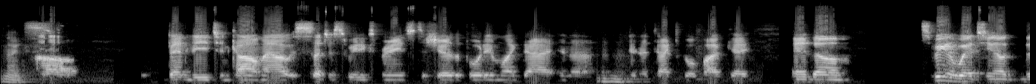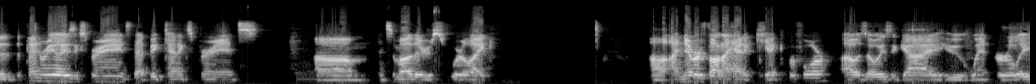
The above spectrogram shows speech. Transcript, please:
Nice. Uh, ben Beach and Kyle Mau. It was such a sweet experience to share the podium like that in a Mhm. in a tactical 5K. And um, speaking of which, you know, the, the Penn Relays experience, that Big Ten experience, um, and some others were like, uh, I never thought I had a kick before. I was always a guy who went early,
